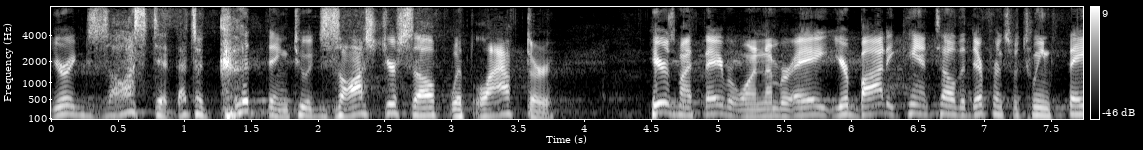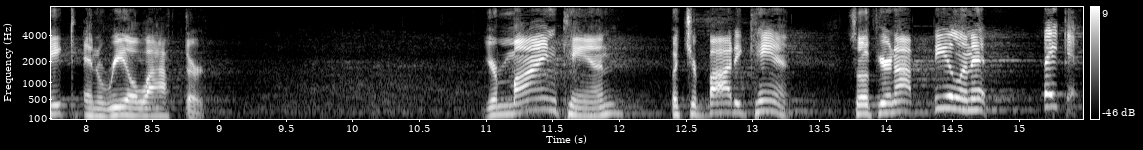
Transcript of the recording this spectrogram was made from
You're exhausted. That's a good thing to exhaust yourself with laughter. Here's my favorite one, number eight. Your body can't tell the difference between fake and real laughter. Your mind can, but your body can't. So if you're not feeling it, fake it.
